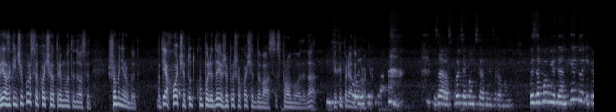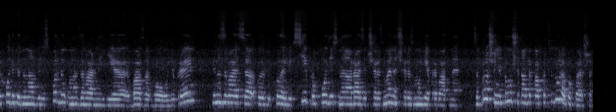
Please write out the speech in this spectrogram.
Я закінчив курси, хочу отримувати досвід. Що мені робити? От я хочу, тут купа людей вже пише, хоче до вас спробувати. Да? Який порядок років? Зараз протягом серпня зробимо. Ви заповнюєте анкету і приходите до нас до Діскорду. У нас загальний є база Go Ukraine. Він називається колеги. Всі проходять наразі через мене, через моє приватне запрошення, тому що там така процедура, по-перше.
